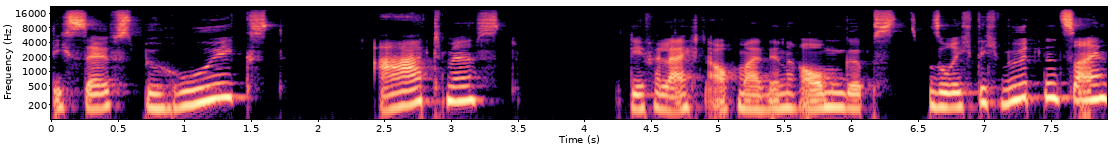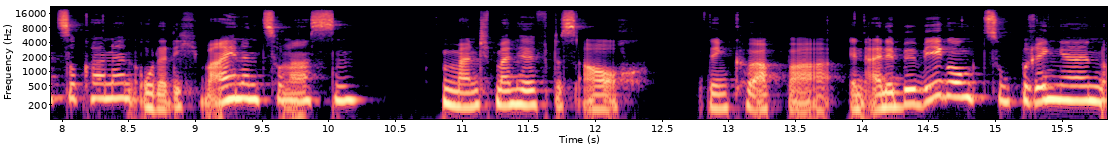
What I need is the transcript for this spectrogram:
dich selbst beruhigst, atmest dir vielleicht auch mal den Raum gibst, so richtig wütend sein zu können oder dich weinen zu lassen. Manchmal hilft es auch, den Körper in eine Bewegung zu bringen,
